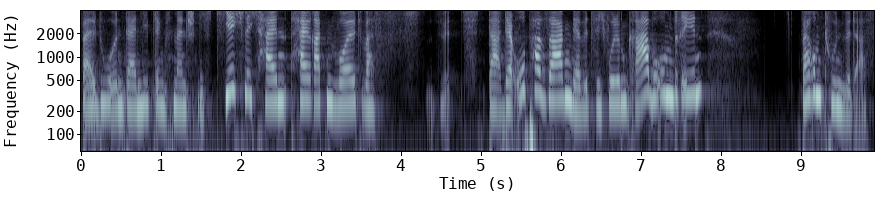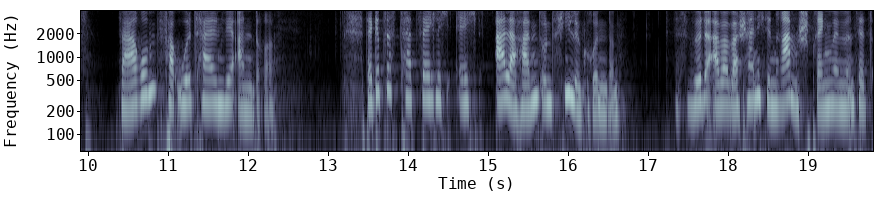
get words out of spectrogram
weil du und dein Lieblingsmensch nicht kirchlich heiraten wollt. Was wird da der Opa sagen? Der wird sich wohl im Grabe umdrehen. Warum tun wir das? Warum verurteilen wir andere? Da gibt es tatsächlich echt allerhand und viele Gründe. Es würde aber wahrscheinlich den Rahmen sprengen, wenn wir uns jetzt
